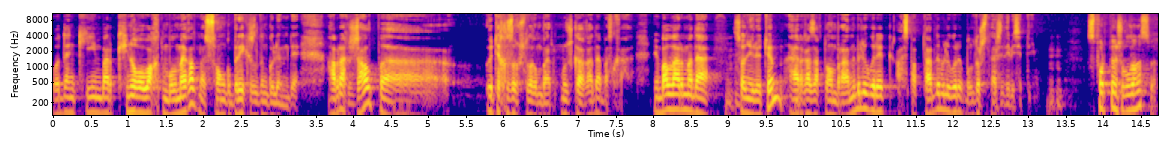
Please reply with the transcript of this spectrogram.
одан кейін барып киноға уақытым болмай қалды мына соңғы бір екі жылдың көлемінде. А бірақ жалпы ә, өте қызығушылығым бар музыкаға да басқаға да. Мен балаларыма да соны үйретемін. Әр қазақ домбыраны білу керек аспаптарды білу керек. Бұл дұрыс нәрсе деп есептеймін. Спортпен шұғылданасыз ба?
